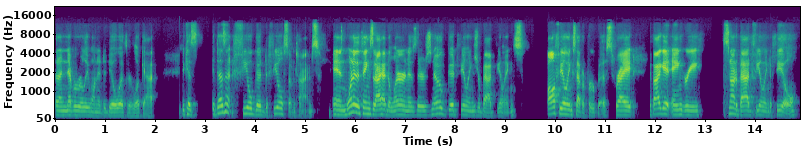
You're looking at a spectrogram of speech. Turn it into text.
that I never really wanted to deal with or look at because it doesn't feel good to feel sometimes. And one of the things that I had to learn is there's no good feelings or bad feelings. all feelings have a purpose, right? If I get angry, it's not a bad feeling to feel.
